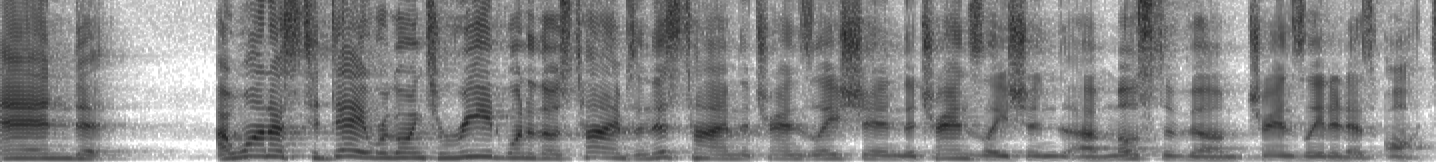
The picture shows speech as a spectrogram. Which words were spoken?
And I want us today, we're going to read one of those times, and this time the translation, the translation, uh, most of them translated as ought.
